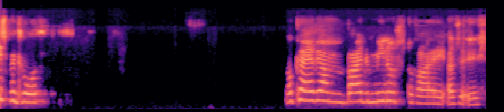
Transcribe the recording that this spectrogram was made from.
Ich bin tot. Okay, wir haben beide minus drei, also ich.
